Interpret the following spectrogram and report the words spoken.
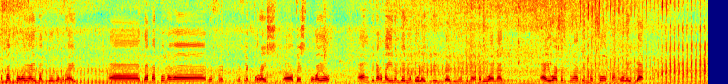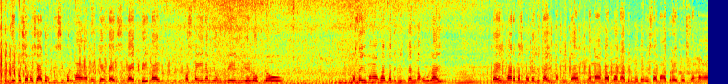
Kapag po kayo ay maglulong ride, ah, dapat po naka reflectorized ah, vest po kayo. Ang pinakamainam dyan yung kulay green dahil yun yung pinakamaliwanag. Ah, iwasan po natin magsuot ng kulay black. Hindi po siya masyadong visible mga ka-taker kahit, kahit daytime. Mas mainam yung green, yellow, blue. Basta yung mga kwan, pati tingkat na kulay dahil para mas madali tayong makita ng mga kapwa natin motorista, mga drivers ng mga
